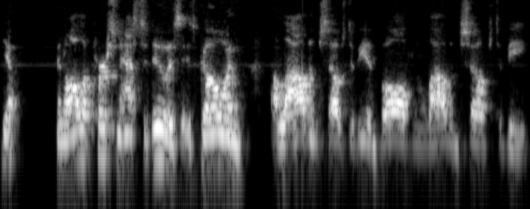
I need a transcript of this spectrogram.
yep. And all a person has to do is is go and allow themselves to be involved and allow themselves to be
